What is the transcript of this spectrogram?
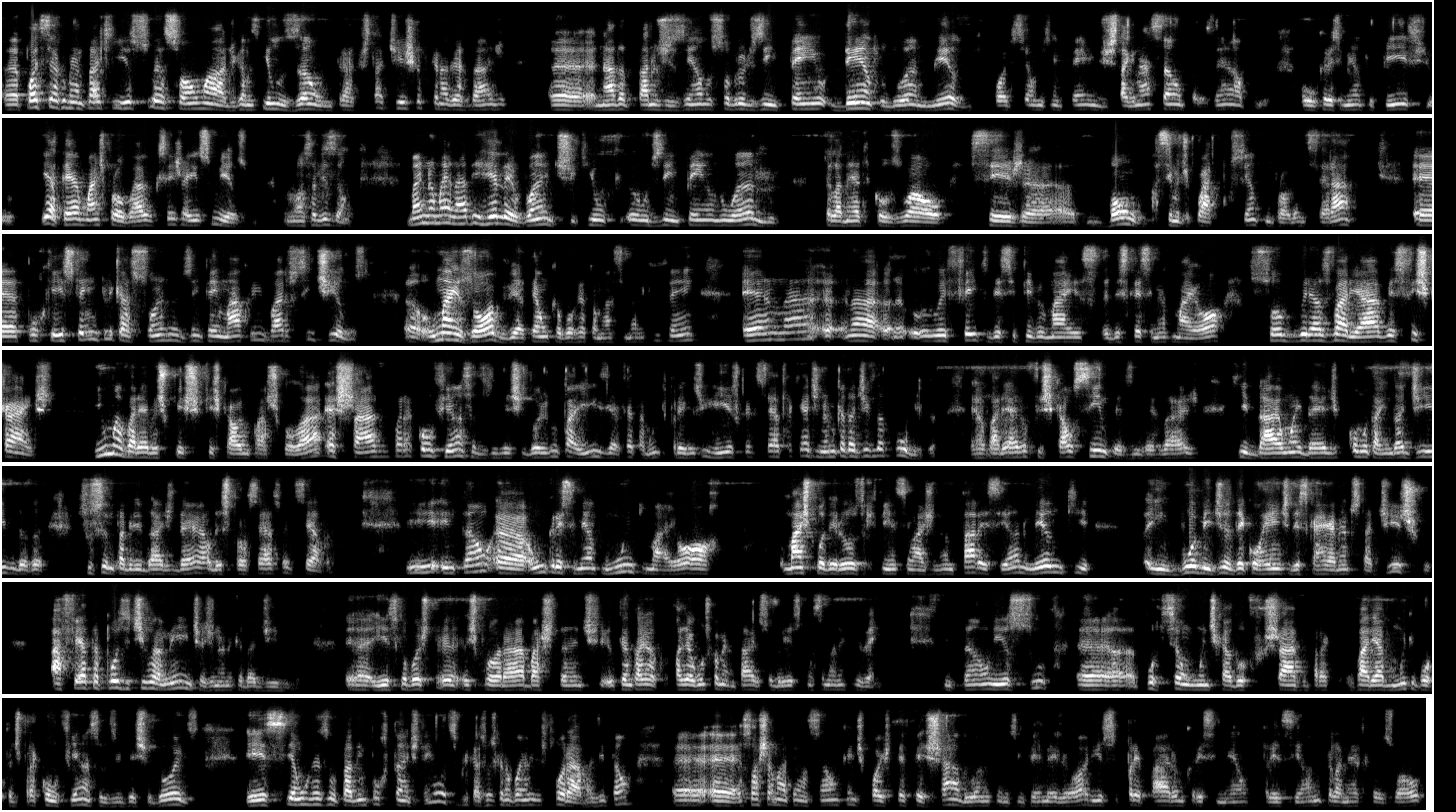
É, pode-se argumentar que isso é só uma, digamos, ilusão em estatística, porque, na verdade, é, nada está nos dizendo sobre o desempenho dentro do ano mesmo, que pode ser um desempenho de estagnação, por exemplo, ou crescimento pífio, e até é mais provável que seja isso mesmo, na nossa visão. Mas não é nada irrelevante que o, o desempenho no ano, pela métrica usual, seja bom, acima de 4%, como provavelmente será, é, porque isso tem implicações no desempenho macro em vários sentidos. É, o mais óbvio, até um que eu vou retomar semana que vem, é na, na, o efeito desse PIB mais, desse crescimento maior sobre as variáveis fiscais. E uma variável fiscal em particular é chave para a confiança dos investidores no país e afeta muito prêmios de risco, etc., que é a dinâmica da dívida pública. É a variável fiscal síntese, na verdade, que dá uma ideia de como está indo a dívida, da sustentabilidade dela, desse processo, etc. E, então, é, um crescimento muito maior, mais poderoso do que vinha se imaginando para esse ano, mesmo que em boa medida decorrente desse carregamento estatístico, afeta positivamente a dinâmica da dívida. É isso que eu vou explorar bastante, eu tentar fazer alguns comentários sobre isso na semana que vem. Então, isso, é, por ser um indicador chave para variável muito importante para a confiança dos investidores, esse é um resultado importante. Tem outras explicações que eu não vou explorar, mas então é, é só chamar a atenção que a gente pode ter fechado o ano com um desempenho melhor e isso prepara um crescimento para esse ano pela métrica usual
